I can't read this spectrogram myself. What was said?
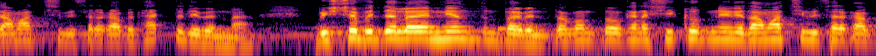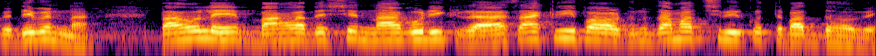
জামাত শিবির ছাড়া কাউকে থাকতে দেবেন না। বিশ্ববিদ্যালয়ের নিয়ন্ত্রণ পাবেন, তখন তো ওখানে শিক্ষক নিয়োগে জামাত শিবির ছাড়া কাউকে দেবেন না। তাহলে বাংলাদেশের নাগরিকরা চাকরি পাওয়ার জন্য জামাত শিবির করতে বাধ্য হবে।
